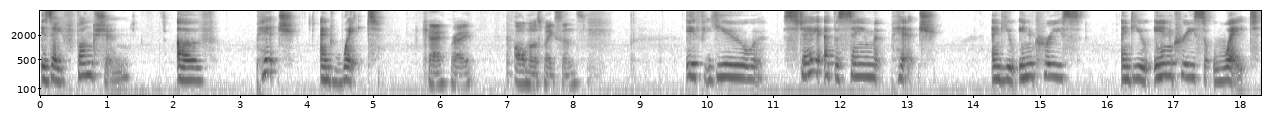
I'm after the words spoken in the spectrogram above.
is a function of pitch and weight. Okay, right. Almost makes sense. If you stay at the same pitch and you increase and you increase weight,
